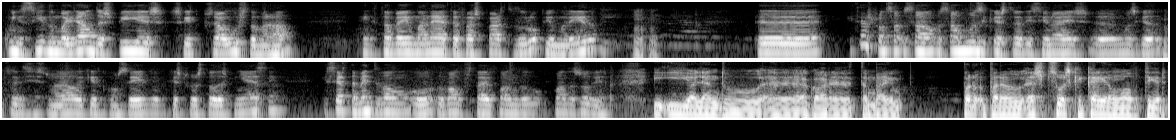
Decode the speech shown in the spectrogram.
conhecido Malhão das Pias, escrito por Augusto Amaral, em que também uma neta faz parte do grupo e o marido. Uhum. Uh, e temos, pronto, são, são, são músicas tradicionais, música tradicional aqui do Conselho, que as pessoas todas conhecem e certamente vão, vão gostar quando, quando as ouvir. E, e olhando uh, agora também para, para, as pessoas que queiram obter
